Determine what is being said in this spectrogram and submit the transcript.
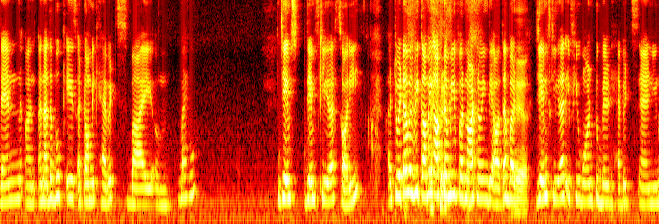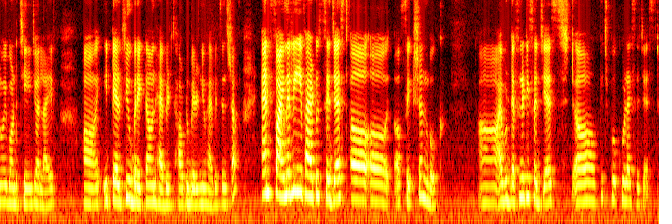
then another book is atomic habits by by who James James Clear. Sorry, uh, Twitter will be coming after me for not knowing the author, but Yeah. James Clear. If you want to build habits and you know you want to change your life, uh, it tells you break down habits, how to build new habits and stuff. And finally, if I had to suggest a a, a fiction book, uh, I would definitely suggest uh, which book would I suggest?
